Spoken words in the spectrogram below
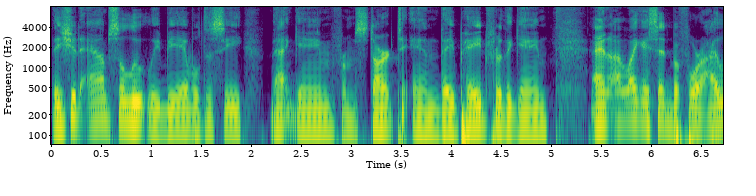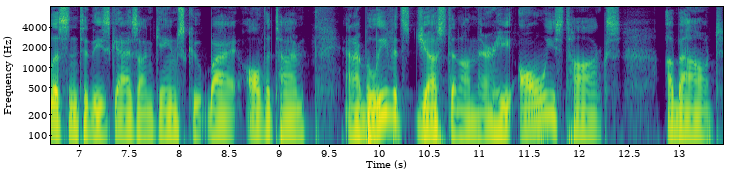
They should absolutely be able to see that game from start to end. They paid for the game. And uh, like I said before, I listen to these guys on GameScoop by all the time. And I believe it's Justin on there. He always talks about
